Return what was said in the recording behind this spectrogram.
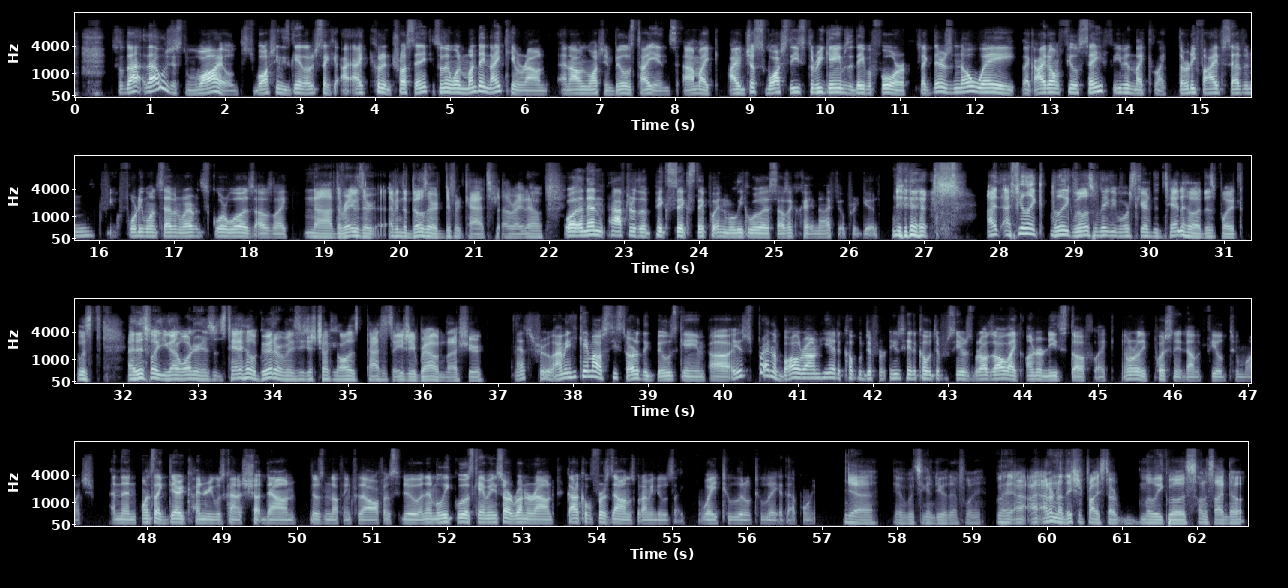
So that that was just wild just watching these games. I was just like I, I couldn't trust anything. So then when Monday night came around and I was watching Bills Titans, I'm like I just watched these three games the day before. Like there's no way like I don't feel safe even like like 35-7, 41-7 whatever the score was. I was like Nah, the Ravens are. I mean, the Bills are different cats right now. Well, and then after the pick six, they put in Malik Willis. I was like, okay, now I feel pretty good. I, I feel like Malik Willis would make me more scared than Tannehill at this point. Was at this point you gotta wonder is, is Tannehill good or was he just chucking all his passes to AJ Brown last year? That's true. I mean, he came out. He started the Bills game. Uh, he was spreading the ball around. He had a couple different. He was hitting a couple different receivers, but it was all like underneath stuff. Like they weren't really pushing it down the field too much. And then once like Derrick Henry was kind of shut down, there was nothing for that offense to do. And then Malik Willis came in. He started running around, got a couple first downs, but I mean, it was like way too little, too late at that point. Yeah, yeah, what's he gonna do at that point? But I, I, don't know. They should probably start Malik Willis on a side note.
